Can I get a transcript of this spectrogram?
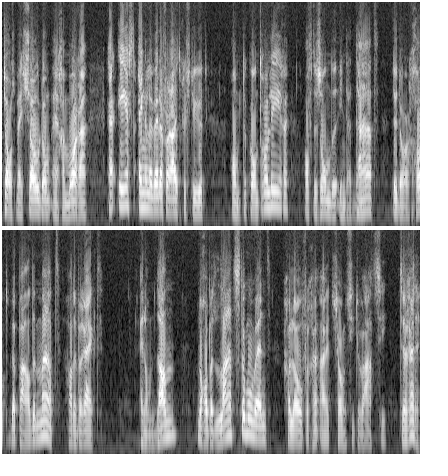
Zoals bij Sodom en Gomorra er eerst engelen werden vooruitgestuurd om te controleren of de zonde inderdaad de door God bepaalde maat hadden bereikt. En om dan nog op het laatste moment gelovigen uit zo'n situatie te redden.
